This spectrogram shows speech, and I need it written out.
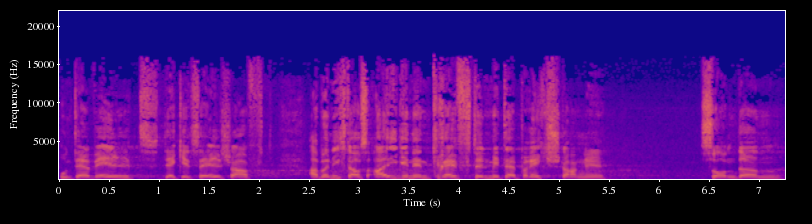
und der Welt, der Gesellschaft, aber nicht aus eigenen Kräften mit der Brechstange, sondern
